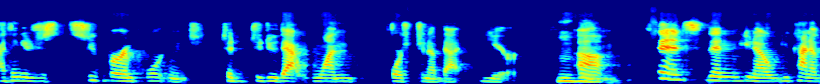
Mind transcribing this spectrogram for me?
I think it was just super important to to do that one portion of that year. Mm-hmm. Um, since then, you know, you kind of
